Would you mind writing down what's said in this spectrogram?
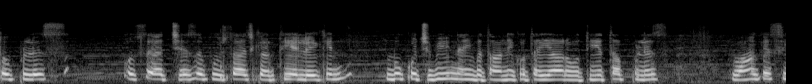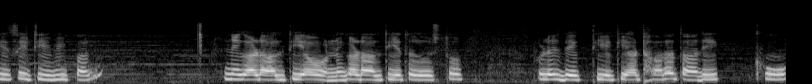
तो पुलिस उससे अच्छे से पूछताछ करती है, लेकिन वो कुछ भी नहीं बताने को तैयार होती है। तब पुलिस वहाँ के सीसीटीवी पर निगाह डालती है और निगाह डालती है तो दोस्तों, पुलिस देखती है कि 18 तारीख को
